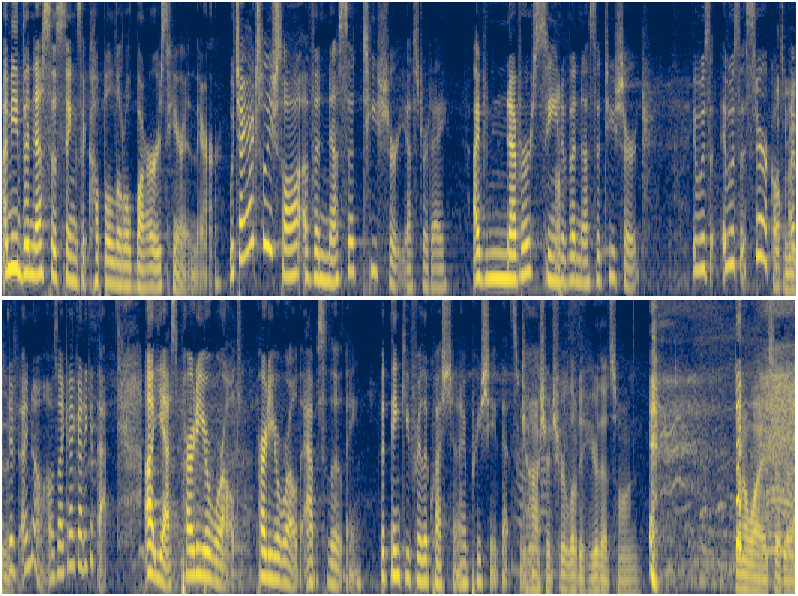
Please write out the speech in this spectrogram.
I mean, Vanessa sings a couple little bars here and there, which I actually saw a Vanessa T-shirt yesterday. I've never seen a Vanessa T-shirt. It was it was hysterical. That's I, amazing. did- I know. I was like, I got to get that. Uh, yes, part of your world. Part of your world, absolutely. But thank you for the question. I appreciate that, sweetie. Gosh, I'd sure love to hear that song. Don't know why I said that.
